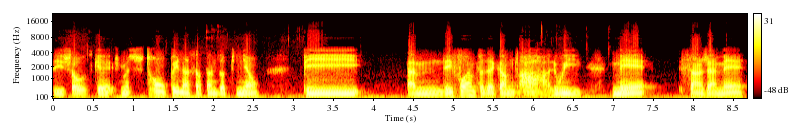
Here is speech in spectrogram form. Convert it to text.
des choses que je me suis trompé dans certaines opinions. Puis euh, des fois, elle me faisait comme Ah, Louis, mais sans jamais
